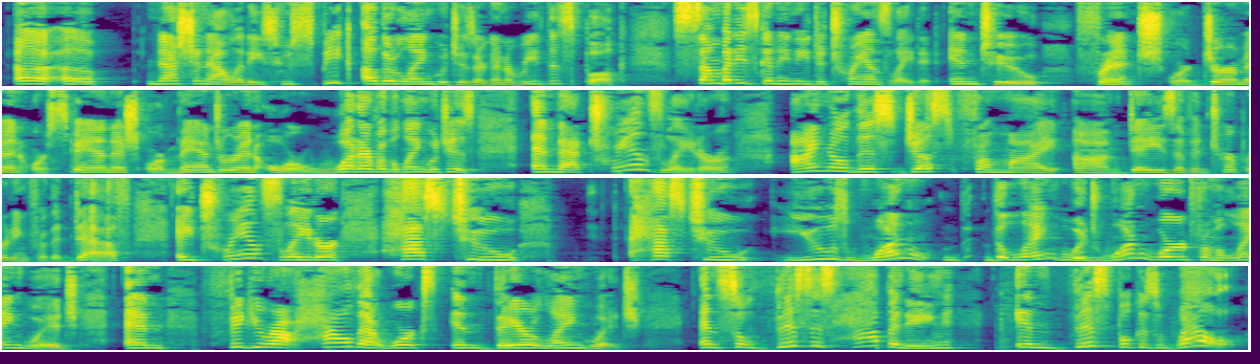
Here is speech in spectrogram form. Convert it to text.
uh, uh, nationalities who speak other languages are going to read this book, somebody's going to need to translate it into French or German or Spanish or Mandarin or whatever the language is. And that translator, I know this just from my um, days of interpreting for the deaf. A translator has to has to use one the language one word from a language and figure out how that works in their language. And so this is happening in this book as well.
